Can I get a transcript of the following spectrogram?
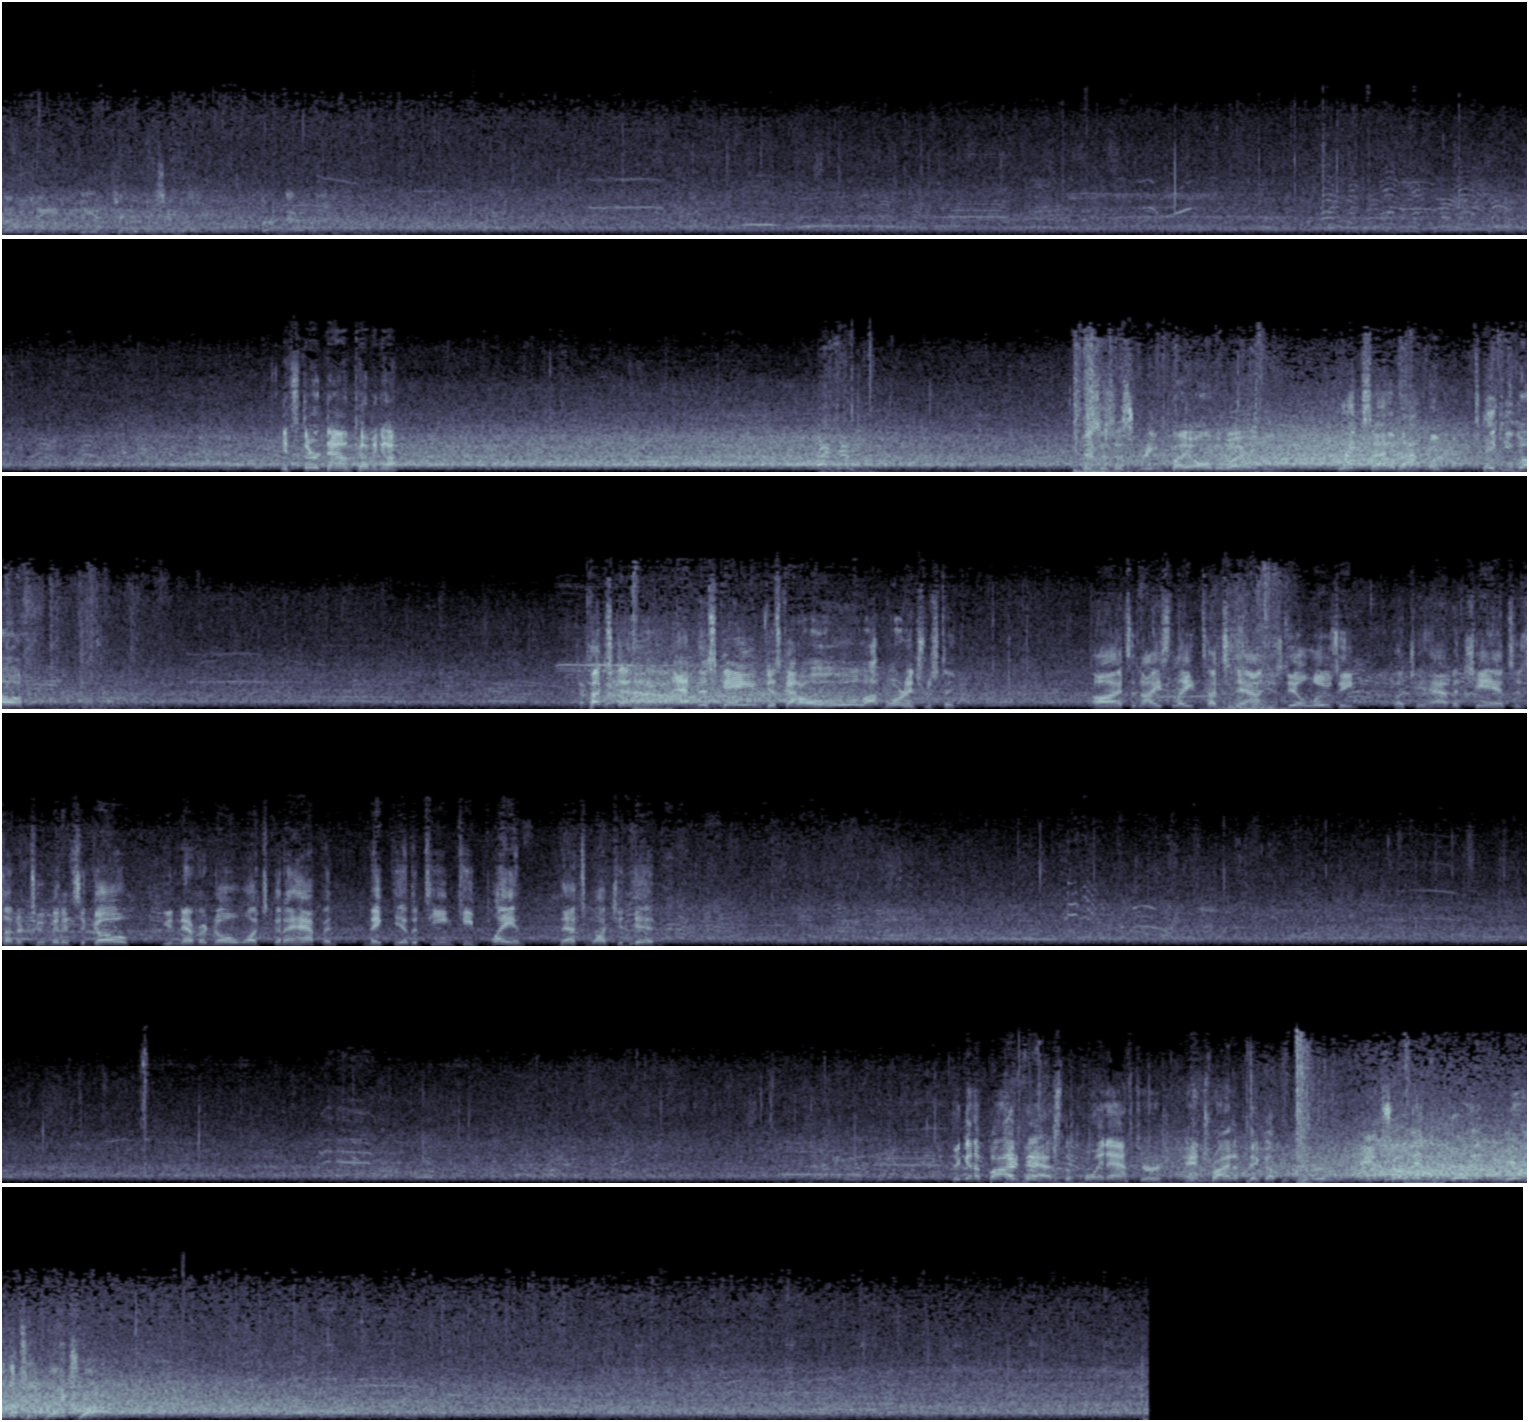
17, the intended receiver. Third down. It's third down coming up. This is a screenplay all the way. Breaks out of that one. Taking off. Touchdown. And this game just got a whole lot more interesting. Oh, it's a nice late touchdown. You're still losing, but you have a chance. There's under two minutes to go. You never know what's going to happen. Make the other team keep playing. That's what you did. They're going to bypass the point after and try to pick up the two. And so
